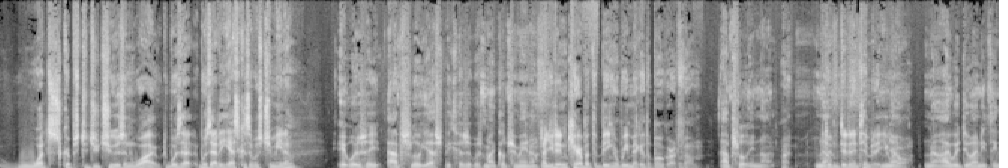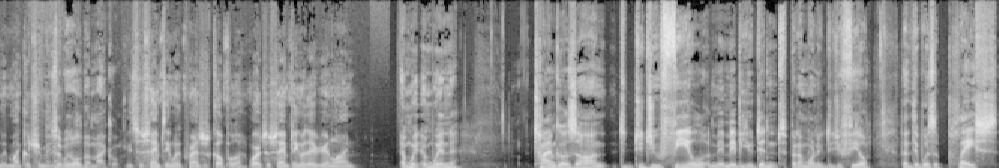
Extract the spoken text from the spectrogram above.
What scripts did you choose and why? Was that was that a yes because it was Cimino, It was a absolute yes because it was Michael Cimino. and you didn't care about the being a remake of the Bogart film? Absolutely not. Right? No. Didn't, didn't intimidate you at No, all. no. I would do anything with Michael Cimino. So it was all about Michael. it's the same thing with Francis Coppola, or it's the same thing with Adrian Lyne. And when, and when time goes on, did you feel, maybe you didn't, but I'm wondering, did you feel that there was a place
